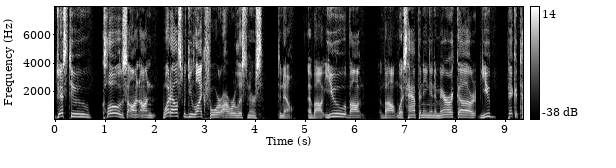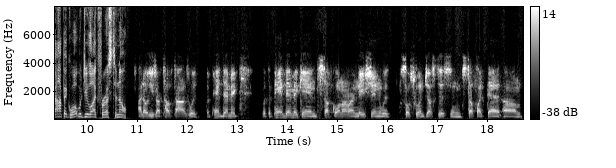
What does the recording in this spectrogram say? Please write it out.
just to close on, on what else would you like for our listeners to know about you, about about what's happening in America, or you pick a topic. What would you like for us to know? I know these are tough times with the pandemic, with the pandemic and stuff going on in our nation with social injustice and stuff like that. Um,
